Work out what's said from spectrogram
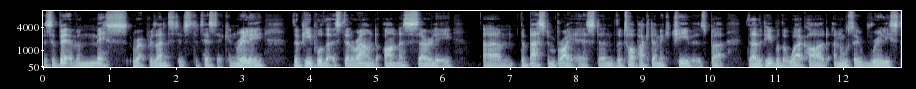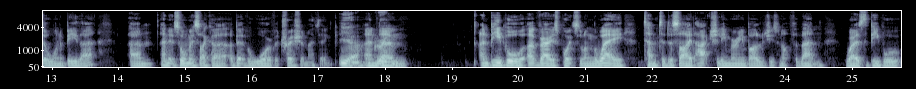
it's a bit of a misrepresentative statistic, and really the people that are still around aren't necessarily um, the best and brightest and the top academic achievers, but they're the people that work hard and also really still want to be there. Um, and it's almost like a, a, bit of a war of attrition, I think. Yeah, and um, and people at various points along the way tend to decide actually marine biology is not for them whereas the people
